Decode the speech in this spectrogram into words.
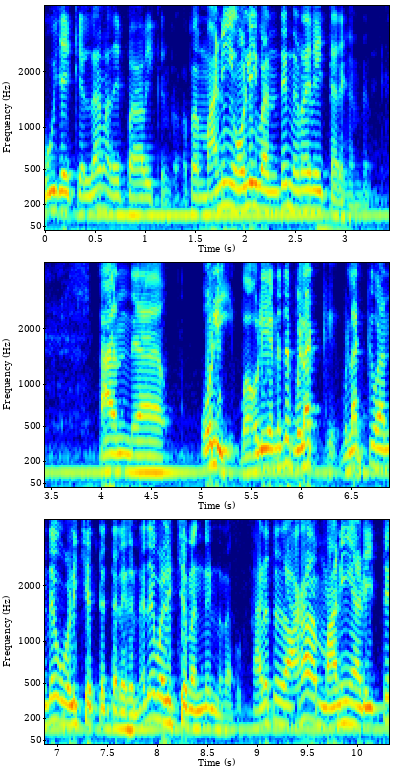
பூஜைக்கெல்லாம் அதை பாவிக்கின்றோம். அப்போ மணி ஒளி வந்து நிறைவை தருகின்றது. அந்த ஒளி ஒளி என்பது விளக்கு. விளக்கு வந்து ஒளிச்சத்தை தருகின்றது வெளிச்சம் அங்கு நிரப்பும். அடுத்ததாக மணி அடித்து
